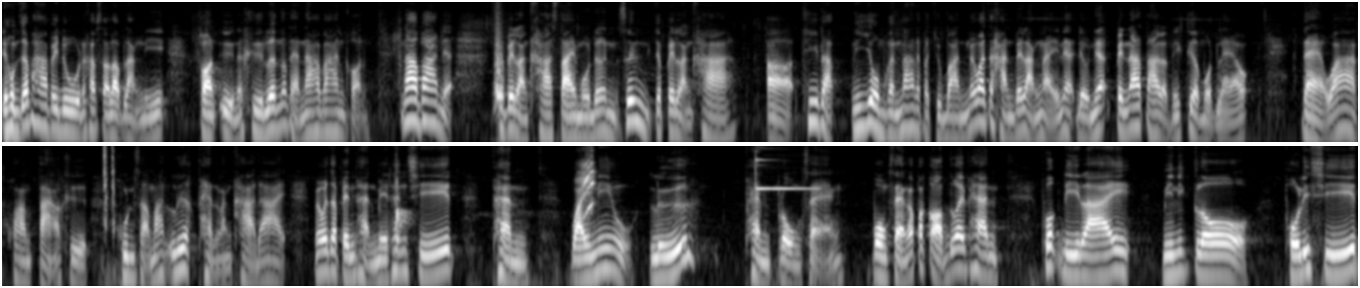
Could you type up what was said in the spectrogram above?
ดี๋ยวผมจะพาไปดูนะครับสำหรับหลังนี้ก่อนอื่นก็คือเริ่มตั้งแต่หน้าบ้านก่อน หน้าบ้านเนี่ยจะเป็นหลังคาสไตล์โมเดิร์นซึ่งจะเป็นหลังคาที่แบบนิยมกันมากในปัจจุบัน ไม่ว่าจะหันไปหลังไหนเนี่ยเดี๋ยวนี้เป็นหน้าตาแบบนี้เกือบหมดแล้ว แต่ว่าความต่างก็คือคุณสามารถเลือกแผ่นหลังคาได้ ไม่ว่าจะเป็นแผ่นเมทัลชีตแผ่นไวนิลหรือแผ่นโปร่งแสง โปร่งแสงก็ประกอบด้วยแผ่นพวกดีไลท์มินิโกลโพลิชีต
